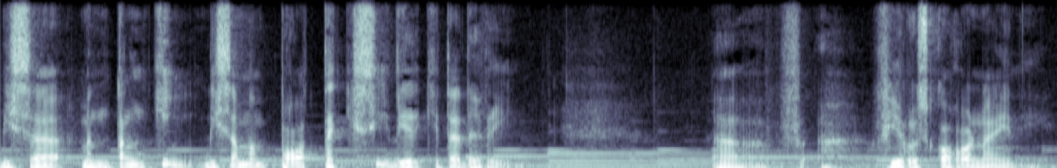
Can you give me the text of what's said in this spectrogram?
bisa mentengking, bisa memproteksi diri kita dari uh, virus corona ini.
